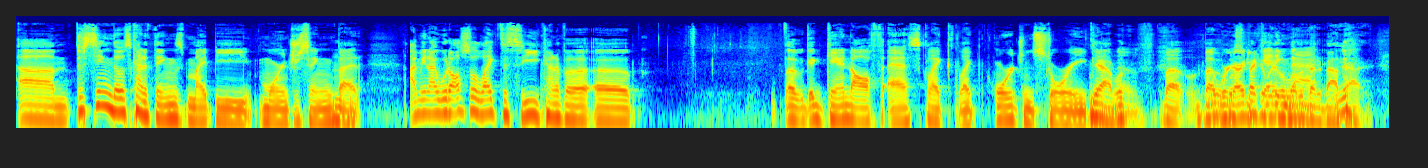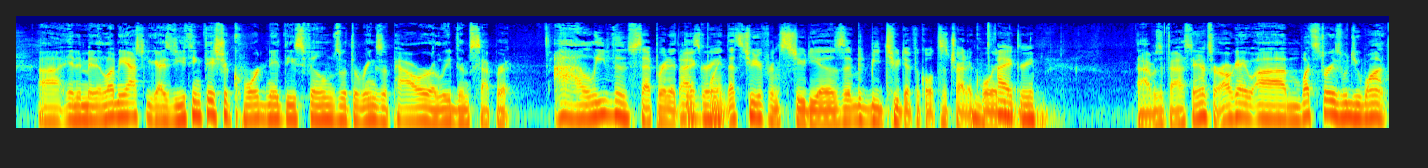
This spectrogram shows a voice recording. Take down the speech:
Um, just seeing those kind of things might be more interesting. But I mean, I would also like to see kind of a. a a Gandalf esque like like origin story, kind Yeah, we'll- of. but but We'll- we're we'll already getting a little that. bit about that uh, in a minute. Let me ask you guys: Do you think they should coordinate these films with the Rings of Power or leave them separate? Ah, leave them separate at I this agree. point. That's two different studios. It would be too difficult to try to coordinate. I agree. That was a fast answer. Okay, um, what stories would you want?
